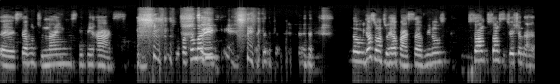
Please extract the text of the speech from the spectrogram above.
uh, seven to nine sleeping hours. For somebody, no, we just want to help ourselves. You know, some some situation are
